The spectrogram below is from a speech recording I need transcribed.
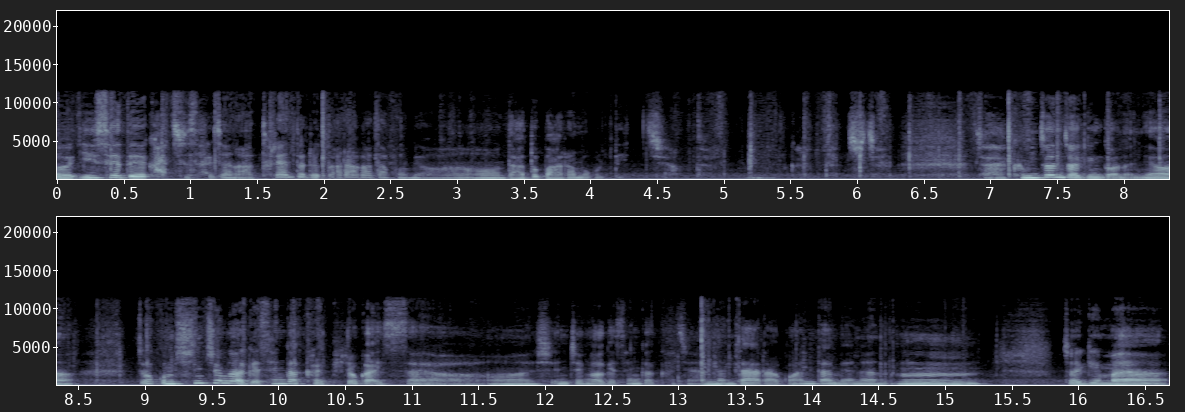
어, 이 세대에 같이 살잖아. 트렌드를 따라가다 보면 어, 나도 말아먹을 때 있지. 아무튼 음, 그렇다 진짜. 자 금전적인 거는요. 조금 신중하게 생각할 필요가 있어요. 어, 신중하게 생각하지 않는다라고 한다면은 음. 저기 막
